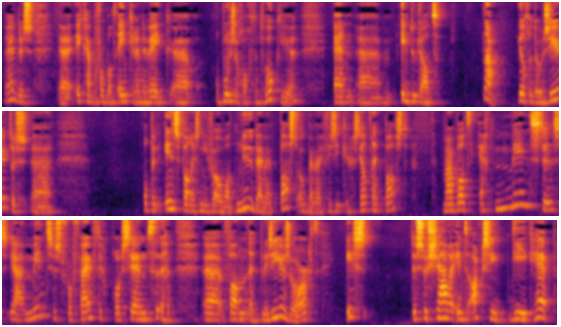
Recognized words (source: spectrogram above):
Hè. Dus uh, ik ga bijvoorbeeld één keer in de week uh, op woensdagochtend hockeyen. En ehm, ik doe dat nou, heel gedoseerd. Dus op een inspanningsniveau wat nu bij mij past, ook bij mijn fysieke gesteldheid past. Maar wat echt minstens, ja, minstens voor 50% eh, van het plezier zorgt, is de sociale interactie die ik heb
